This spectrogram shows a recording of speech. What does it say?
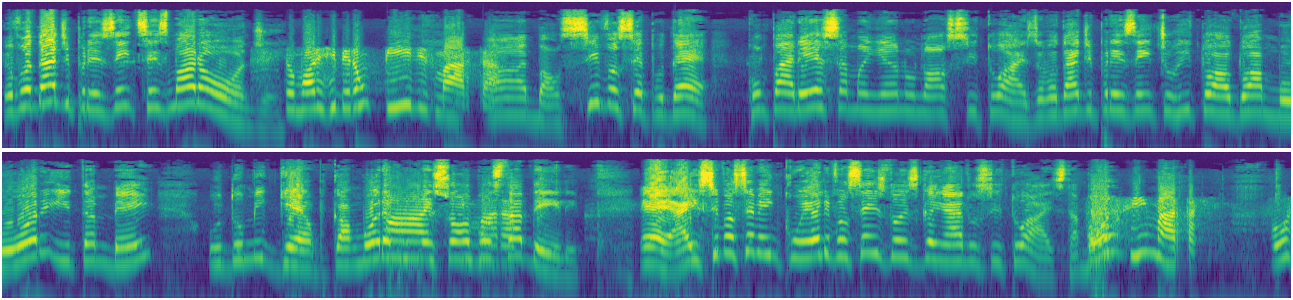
Eu vou dar de presente, vocês moram onde? Eu moro em Ribeirão Pires, Marta. Ah, bom. Se você puder, compareça amanhã no nosso Rituais. Eu vou dar de presente o ritual do amor e também o do Miguel, porque o amor é pro Ai, pessoal gostar dele. É, aí se você vem com ele, vocês dois ganharam os rituais, tá bom? Vou sim, Marta. Vou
